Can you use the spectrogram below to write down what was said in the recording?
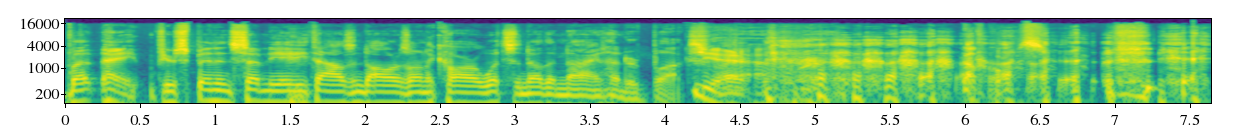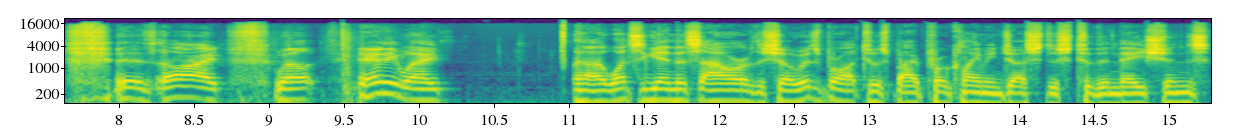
But hey, if you're spending seventy, eighty thousand dollars on a car, what's another nine hundred bucks? right? Yeah, of course. All right. Well, anyway. Uh, once again, this hour of the show is brought to us by Proclaiming Justice to the Nations.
